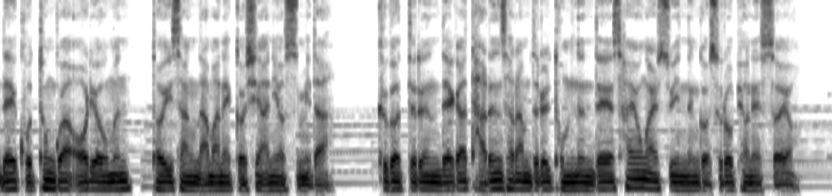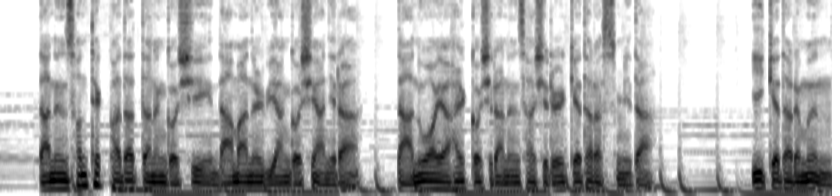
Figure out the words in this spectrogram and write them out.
내 고통과 어려움은 더 이상 나만의 것이 아니었습니다. 그것들은 내가 다른 사람들을 돕는 데 사용할 수 있는 것으로 변했어요. 나는 선택받았다는 것이 나만을 위한 것이 아니라 나누어야 할 것이라는 사실을 깨달았습니다. 이 깨달음은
